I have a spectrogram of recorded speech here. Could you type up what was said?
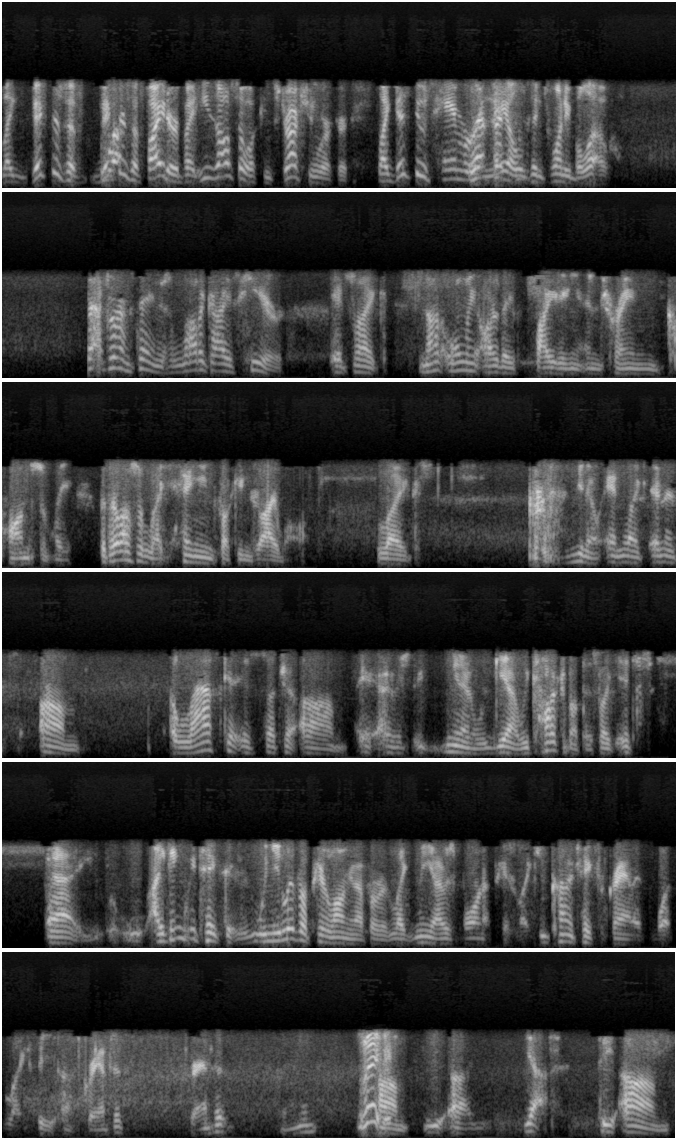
like Victor's a Victor's a fighter, but he's also a construction worker. Like this dude's hammering nails in twenty below. That's what I'm saying. There's a lot of guys here. It's like not only are they fighting and training constantly, but they're also like hanging fucking drywall. Like you know, and like and it's um Alaska is such a um I was you know, yeah, we talked about this. Like it's uh I think we take when you live up here long enough or like me, I was born up here, like you kinda take for granted what like the uh granted granted? granted? Maybe. Um uh yeah. The um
